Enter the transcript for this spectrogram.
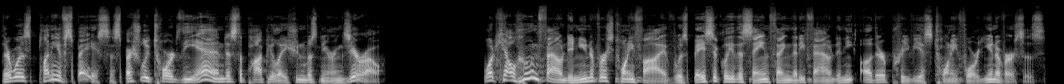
There was plenty of space, especially towards the end as the population was nearing zero. What Calhoun found in Universe 25 was basically the same thing that he found in the other previous 24 universes.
